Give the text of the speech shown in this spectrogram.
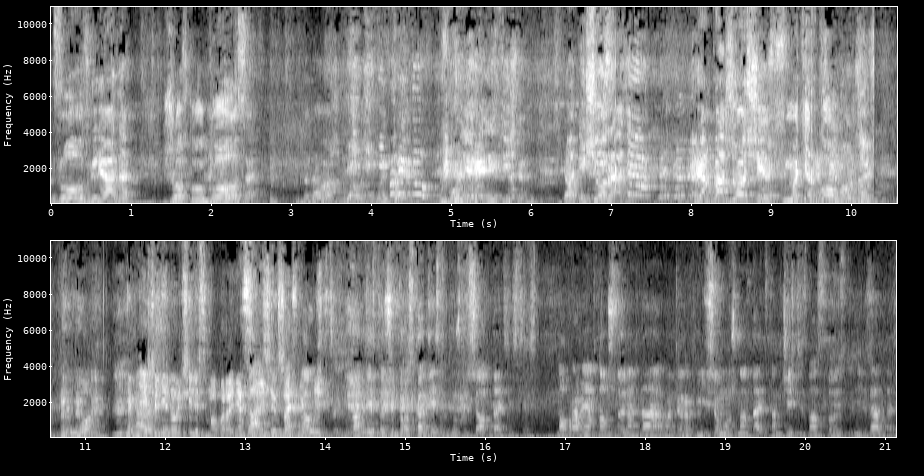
Злого взгляда, жесткого голоса. Тогда ваш голос будет более, более реалистичным. Давайте еще разик. Прям пожестче, с матерком можно. Меня еще не научили самообороняться. Да, сейчас знаю. научится. Как действовать? Очень просто, как действовать? Нужно все отдать, естественно. Но проблема в том, что иногда, во-первых, не все можно отдать, там честь из достоинства нельзя отдать.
